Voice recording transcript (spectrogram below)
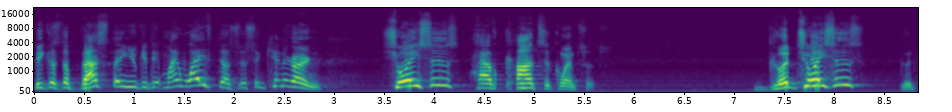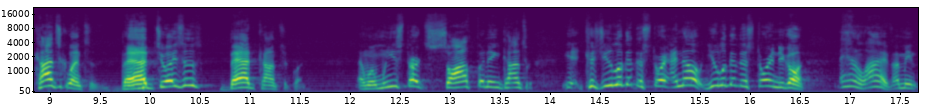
Because the best thing you could do, my wife does this in kindergarten. Choices have consequences. Good choices, good consequences. Bad choices, bad consequences. And when we start softening consequences, because you look at this story, I know, you look at this story and you're going, man alive, I mean,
